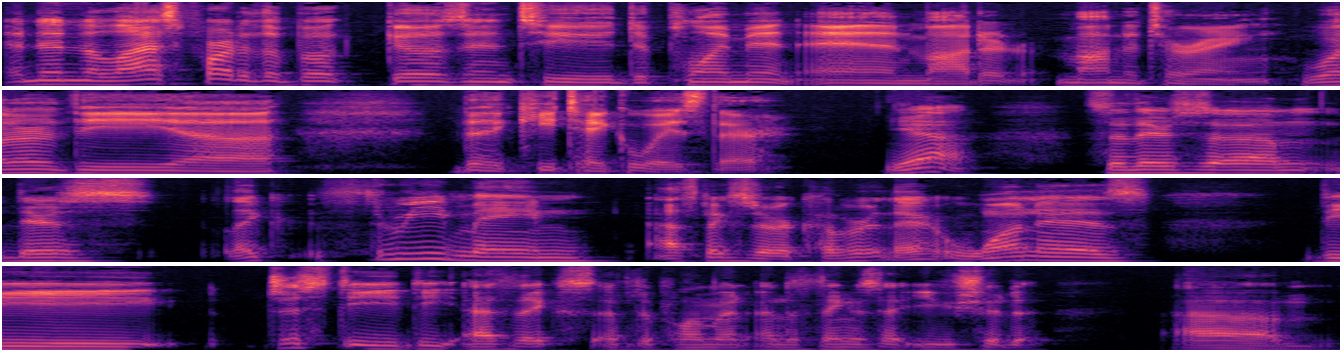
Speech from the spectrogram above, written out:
And then the last part of the book goes into deployment and moder- monitoring. What are the uh, the key takeaways there? Yeah. So there's um, there's like three main aspects that are covered there. One is the just the the ethics of deployment and the things that you should um,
